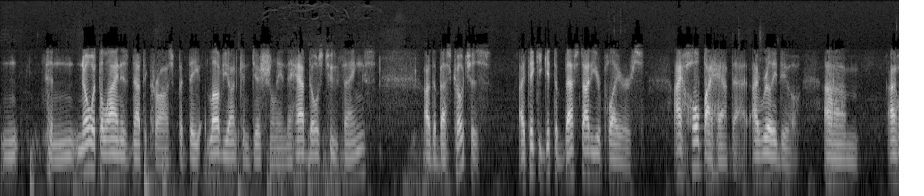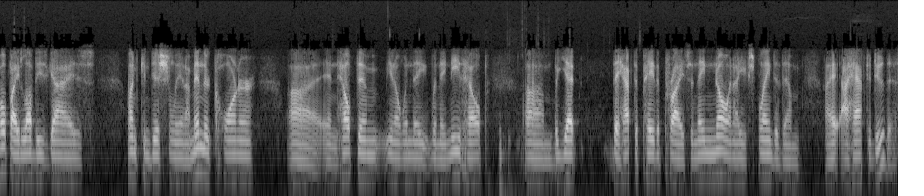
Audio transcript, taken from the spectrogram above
to know what the line is not to cross but they love you unconditionally and they have those two things are the best coaches i think you get the best out of your players i hope i have that i really do um i hope i love these guys unconditionally and i'm in their corner uh, and help them, you know, when they when they need help. Um, but yet they have to pay the price, and they know. And I explained to them, I, I have to do this.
